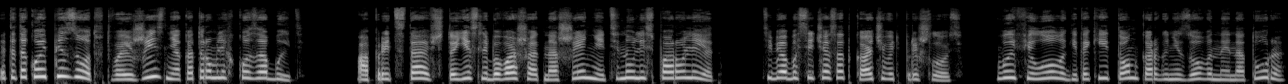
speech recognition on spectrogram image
Это такой эпизод в твоей жизни, о котором легко забыть. А представь, что если бы ваши отношения тянулись пару лет, тебя бы сейчас откачивать пришлось. Вы, филологи, такие тонко организованные натуры.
